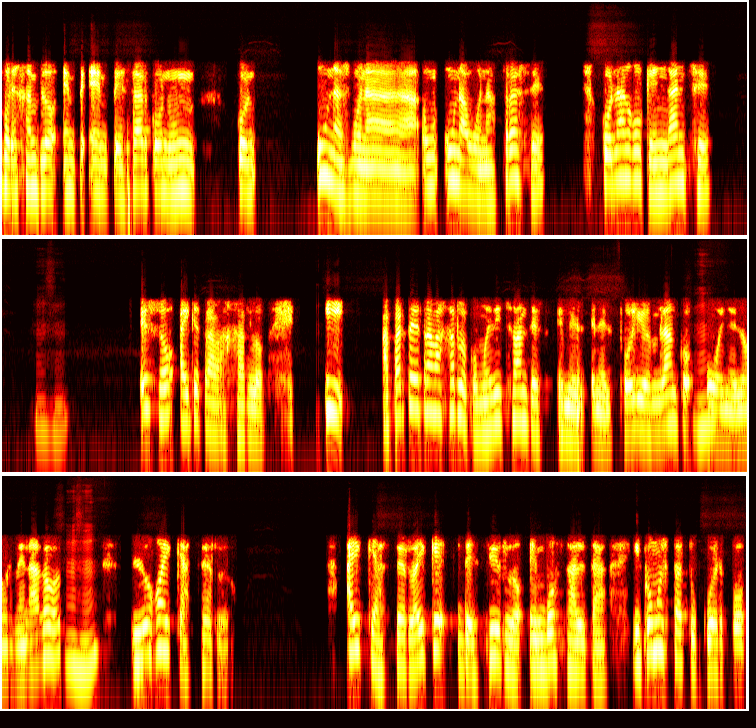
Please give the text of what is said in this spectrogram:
por ejemplo, em empezar con, un, con unas buena, una buena frase, con algo que enganche, Uh -huh. Eso hay que trabajarlo. Y aparte de trabajarlo, como he dicho antes, en el, en el folio en blanco uh -huh. o en el ordenador, uh -huh. luego hay que hacerlo. Hay que hacerlo, hay que decirlo en voz alta. ¿Y cómo está tu cuerpo?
